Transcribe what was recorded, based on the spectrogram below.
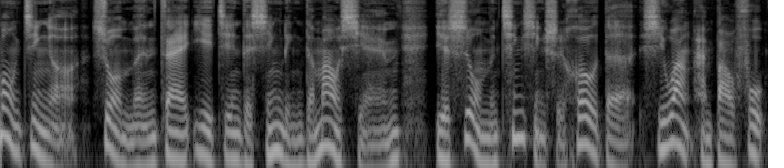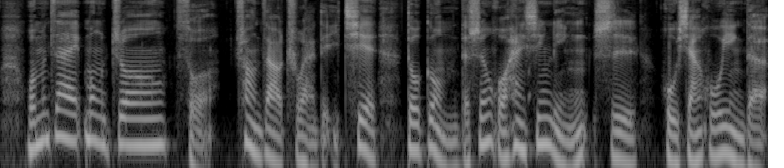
梦境啊，是我们在夜间的心灵的冒险，也是我们清醒时候的希望和抱负。我们在梦中所创造出来的一切，都跟我们的生活和心灵是互相呼应的。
